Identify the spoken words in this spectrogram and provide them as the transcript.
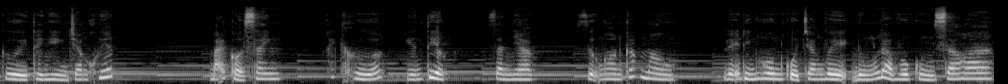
cười thành hình trang khuyết bãi cỏ xanh, khách khứa, yến tiệc, giàn nhạc, rượu ngon các màu. Lễ đính hôn của trang vệ đúng là vô cùng xa hoa.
